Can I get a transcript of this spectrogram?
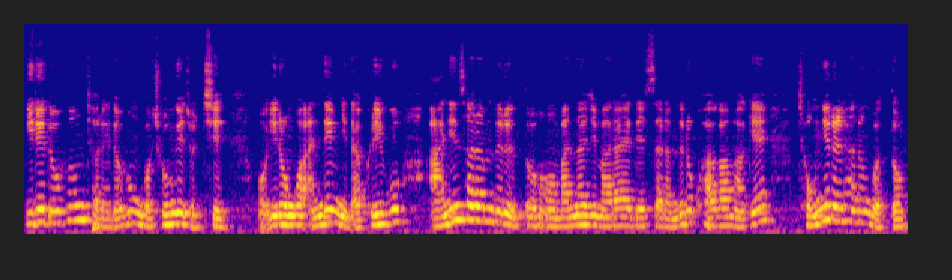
이래도 흥 저래도 흥 뭐 좋은 게 좋지 어, 이런 거 안 됩니다. 그리고 아닌 사람들은 또 어, 만나지 말아야 될 사람들은 과감하게 정리를 하는 것도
